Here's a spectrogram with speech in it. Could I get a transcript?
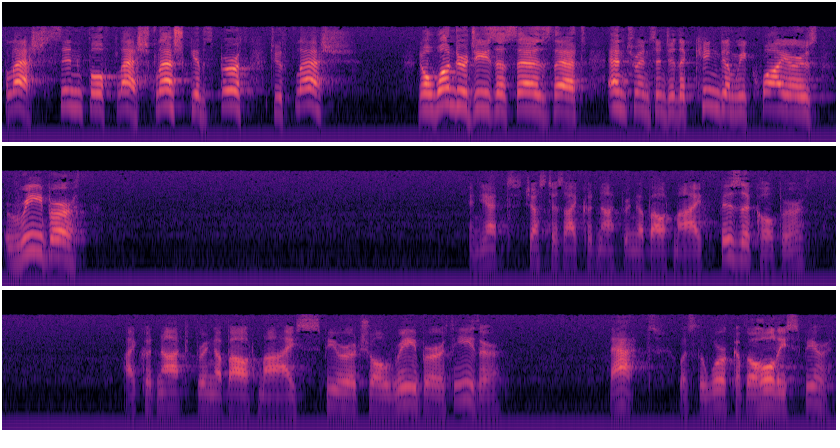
flesh, sinful flesh. Flesh gives birth to flesh. No wonder Jesus says that entrance into the kingdom requires rebirth. And yet, just as I could not bring about my physical birth, I could not bring about my spiritual rebirth either. That was the work of the Holy Spirit.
